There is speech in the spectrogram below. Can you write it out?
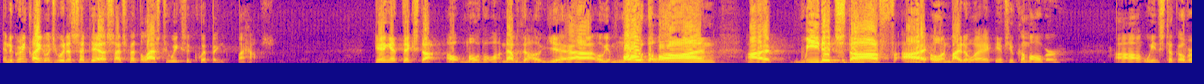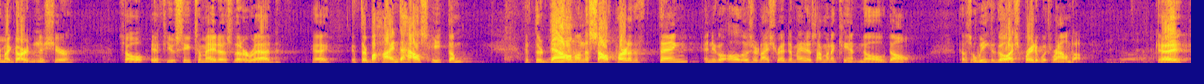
In the Greek language, we would have said this I've spent the last two weeks equipping my house. Getting it fixed up. Oh, mow the lawn. That was the, oh, yeah, oh, yeah, mowed the lawn. I weeded stuff. I, oh, and by the way, if you come over, uh, weeds took over my garden this year. So if you see tomatoes that are red, okay, if they're behind the house, eat them. If they're down on the south part of the thing, and you go, oh, those are nice red tomatoes, I'm going to can. No, don't. Because a week ago I sprayed it with Roundup. Okay?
